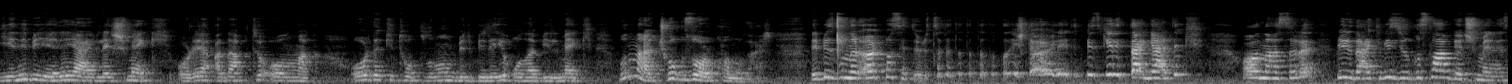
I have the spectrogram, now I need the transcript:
yeni bir yere yerleşmek, oraya adapte olmak, oradaki toplumun bir bireyi olabilmek. Bunlar çok zor konular. Ve biz bunları örtbas ediyoruz. İşte öyleydik. Biz Girit'ten geldik. Ondan sonra bir dahaki biz Yugoslav göçmeniz.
